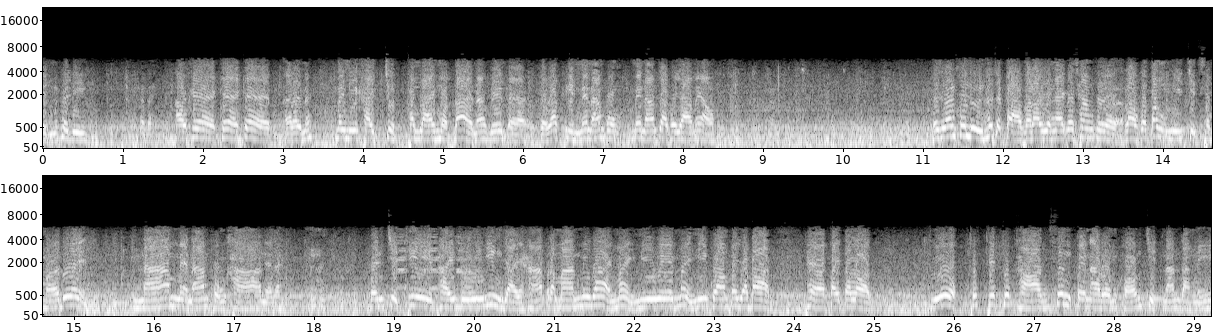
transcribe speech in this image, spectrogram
ลิ่นไม่ค่อยดี เอาแค่แค่แค่อะไรนะไม่มีใครจุดทำลายหมดได้นะเว้นแต่ แต่ว่ากลิ่นแม่น้ำคงแม่น้ำเจ้าพยาไม่เอา เพราะฉะนั้นคนอื่นเขาจะกล่าวกับเรายังไงก็ช่างเถอะเราก็ต้องมีจิตเสมอด้วยน้ำแม่น้ำคงคาเนี่ยนะเป็นจิตที่ไพบูลย์ยิ่งใหญ่หาประมาณไม่ได้ ไม่มีเวรไม่มีความพยาบาทแผ่ไปตลอดโลกทุกทิศทุกทาง ซึ่งเป็นอารมณ์ของจิตนั้นดังนี้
